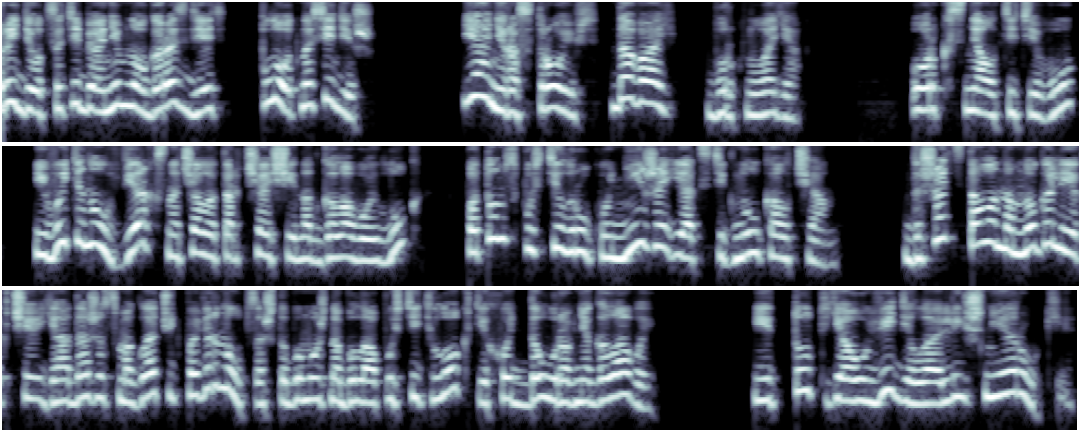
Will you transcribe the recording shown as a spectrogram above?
Придется тебя немного раздеть. Плотно сидишь». «Я не расстроюсь. Давай», – буркнула я. Орк снял тетиву и вытянул вверх сначала торчащий над головой лук, потом спустил руку ниже и отстегнул колчан. Дышать стало намного легче, я даже смогла чуть повернуться, чтобы можно было опустить локти хоть до уровня головы. И тут я увидела лишние руки.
